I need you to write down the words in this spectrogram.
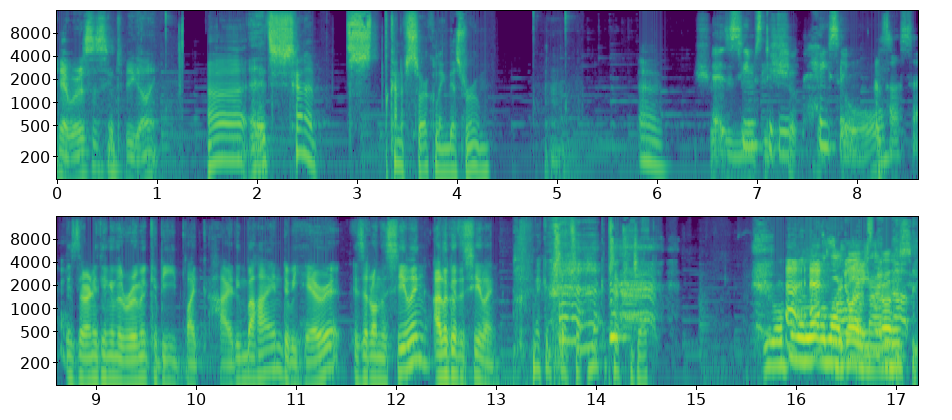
Yeah, where does this seem to be going? Uh, it's kind of kind of circling this room. Oh. Should It seems to be shut the pacing, door? per. Is there anything in the room it could be like hiding behind? Do we hear it? Is it on the ceiling? I look at the ceiling. Make a perception, make a perception check. Do you open Uh, a little like excellent. commander's? Do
